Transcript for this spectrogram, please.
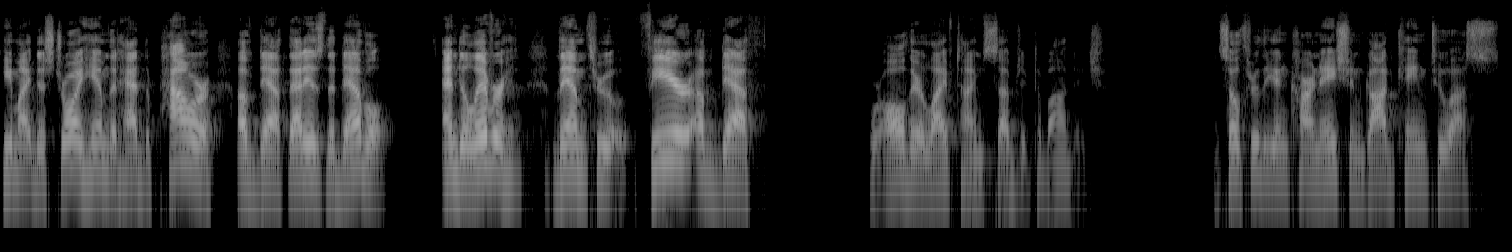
he might destroy him that had the power of death, that is, the devil, and deliver them through fear of death, were all their lifetime subject to bondage. And so through the incarnation, God came to us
